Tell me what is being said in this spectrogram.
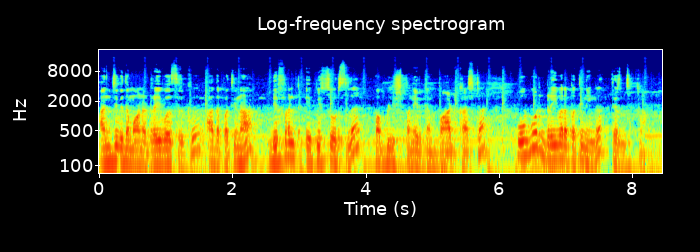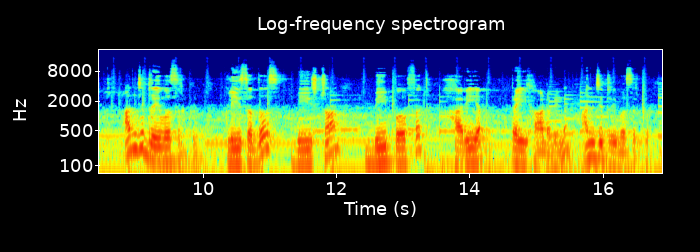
அஞ்சு விதமான டிரைவர்ஸ் இருக்குது அதை பற்றி நான் டிஃப்ரெண்ட் எபிசோட்ஸில் பப்ளிஷ் பண்ணியிருக்கேன் பாட்காஸ்ட்டாக ஒவ்வொரு டிரைவரை பற்றி நீங்கள் தெரிஞ்சுக்கலாம். அஞ்சு டிரைவர்ஸ் இருக்குது please others be strong be perfect hurry up try hard அப்படின்னு அஞ்சு டிரைவர்ஸ் இருக்குது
